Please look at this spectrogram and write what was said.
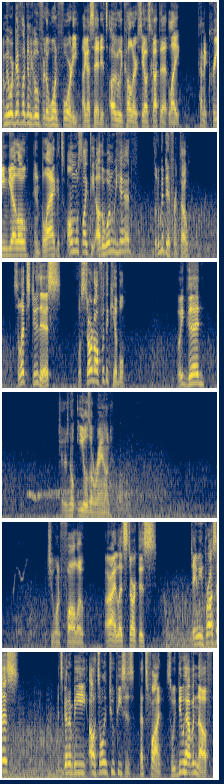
I mean, we're definitely going to go for the 140. Like I said, it's ugly color. See how it's got that, like, kind of cream yellow and black. It's almost like the other one we had. A little bit different, though. So let's do this. We'll start off with the kibble. Are we good? Sure there's no eels around. You want to follow? Alright, let's start this taming process. It's gonna be... Oh, it's only two pieces. That's fine. So we do have enough.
